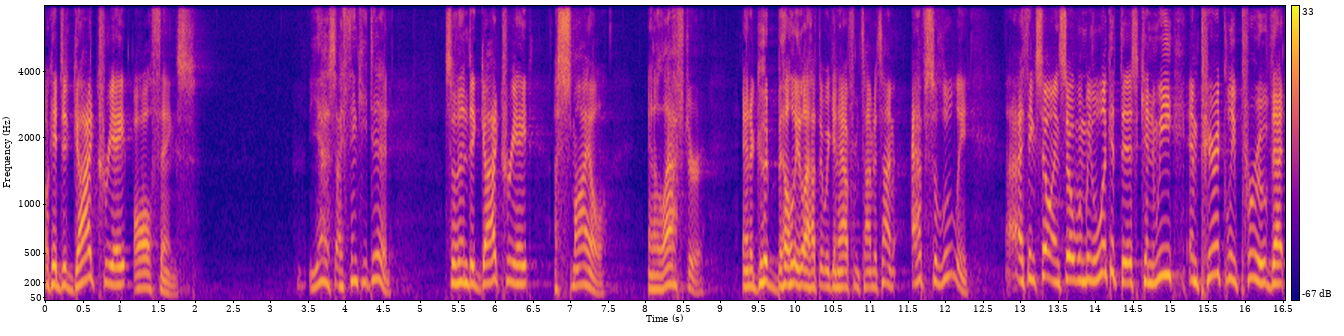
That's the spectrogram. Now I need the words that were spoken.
okay, did God create all things? Yes, I think He did. So then, did God create a smile and a laughter and a good belly laugh that we can have from time to time? Absolutely. I think so. And so when we look at this, can we empirically prove that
